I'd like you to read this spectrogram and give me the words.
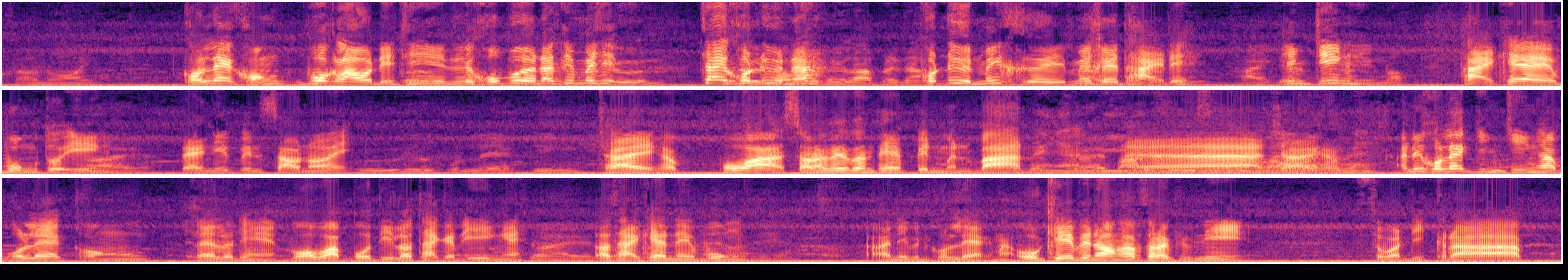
้อย คนแรกของพวกเราเด็ที่โคเวอร์นะที่ไม่ใช่ใช่คนอื่นนะไม่เคยรับเลยนะคนอื่นไม่เคยไม่เคยถ่ายดิถ่ายแค่จริงๆตัวเอเนาะถ่ายแค่วงตัวเองใช่แต่นี่เป็นสาวน้อยเออคนแรกจริงใช่ครับเพราะว่าสาวน้อยเพชรบ้านแพงเป็นเหมือนบ้านเป็นงานดีอ่าใช่ครับ อันนี้คนแรกจริง ๆ ครับ คนแรกของแต่รถแห่เพราะว่าปกติเราถ่ายกันเองไงใช่เราถ่ายแค่ในวง อันนี้เป็นคนแรกนะโอเคพี่น้องครับสำหรับคลิปนี้ สวัสดีครับ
